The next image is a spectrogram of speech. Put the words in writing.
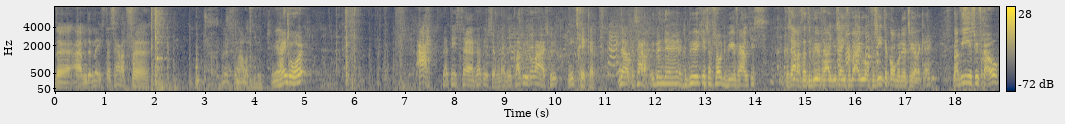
de, de, meester zelf... eh gebeurt van alles nu. Meneer Heijboer? Ah, dat is, eh, dat is hem. Dat, ik had u gewaarschuwd. Niet schrikken. Nou, gezellig. U bent de, de buurtjes of zo, de buurvrouwtjes? Gezellig dat de buurvrouwtjes even bij u op visite komen natuurlijk, hè? Maar wie is uw vrouw?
